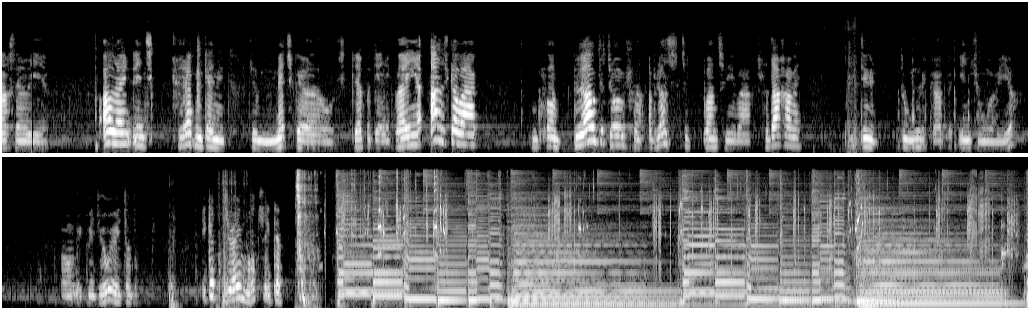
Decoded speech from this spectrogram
vandaag zijn we weer alleen in Scrap Mechanic, de Matchgirl Scrap Mechanic, waarin je alles kan maken. Van blauw tot rood, van ambulance tot brandweerwagens. Vandaag gaan we die dingen doen. Ik ga even inzoomen weer. Oh, ik vind het heel irritant. Ik heb twee mods. Ik heb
